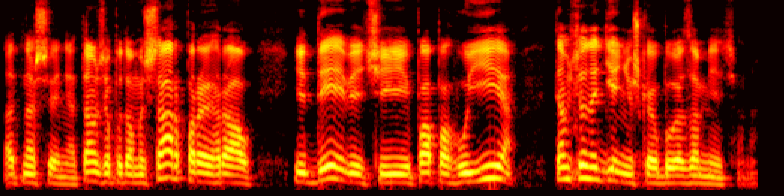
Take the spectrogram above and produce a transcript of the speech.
отношения. Там же потом и Шар проиграл, и Девич, и Папа Гуе. Там все на денежках было замечено.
